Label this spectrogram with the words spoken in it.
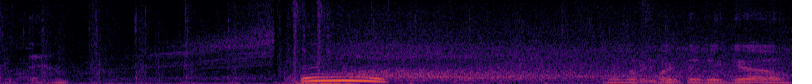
What the hell? Ooh, Where the fuck did it go?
